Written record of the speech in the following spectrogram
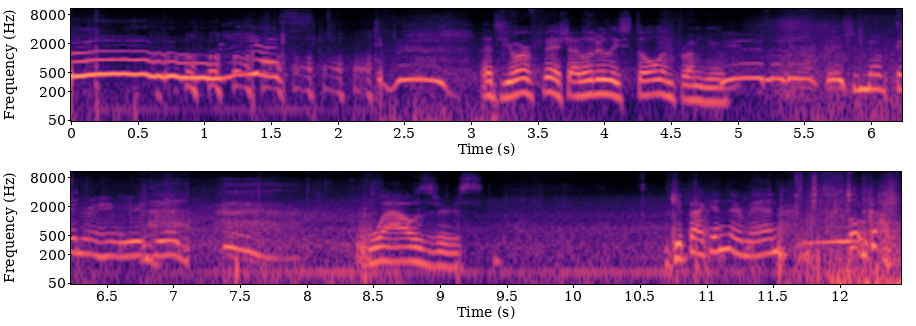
Ooh, yes. That's your fish. I literally stole him from you. Dude, look at that fish and no fin right here. You're good. Wowzers. Get back in there, man. Oh, God.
